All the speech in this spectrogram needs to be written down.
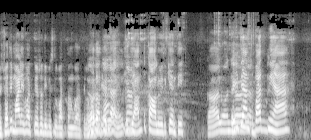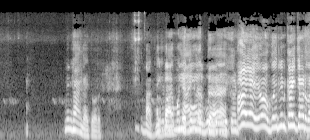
ಎಷ್ಟೊತ್ತಿ ಮಳಿ ಬತ್ತ ಎಷ್ಟೊತ್ತಿ ಬಿಸಿಲು ಬತ್ತ ಗೊತ್ತಿಲ್ಲ. ಗೊತ್ತಿಲ್ಲ. ಈಗ ಅಂತ ಕಾಲು ಇದಕ್ಕೆ ಅಂತಿ? ಕಾಲು ಒಂದು ಐತೆ ಅಂತ ಬದ್ನ್ಯಾ? ನಿಂಗೆ ಹಂಗಾಯ್ತು ಅವ್ರ ಬದ್ನಿಗೆ ಬದ್ನಿ ನಮ್ಮ ಮನೆ ಆಗಿಲ್ಲ, ತೋರತ್ತೆ. ಬುರ್ಗಿ ಹಾಲಿಕೊಂಡು. ಅಯ್ಯೋ ನಿನ್ ಕೈ ಜಾಡುವ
